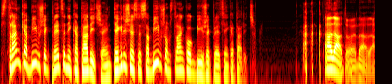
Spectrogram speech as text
Stranka bivšeg predsjednika Tadića integriše se sa bivšom strankom bivšeg predsjednika Tadića. A da, to je, da, da,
